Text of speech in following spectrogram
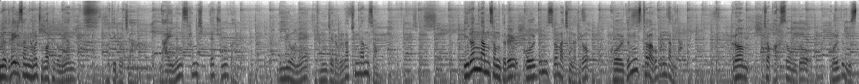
그녀들의 이상형을 종합해보면 어디 보자. 나이는 30대 중후반. 미혼의 경제력을 갖춘 남성. 이런 남성들을 골드미스와 마찬가지로 골드미스터라고 부른답니다. 그럼 저 박수홍도 골드미스터?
